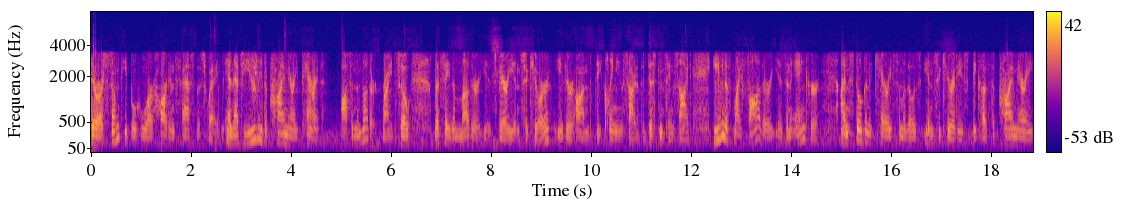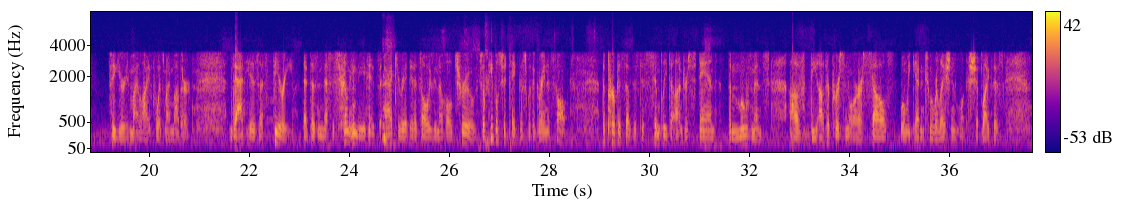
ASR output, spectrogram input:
There are some people who are hard and fast this way, and that's usually the primary parent often the mother, right? So let's say the mother is very insecure, either on the clinging side or the distancing side. Even if my father is an anchor, I'm still going to carry some of those insecurities because the primary figure in my life was my mother. That is a theory. That doesn't necessarily mean it's accurate and it's always going to hold true. So people should take this with a grain of salt. The purpose of this is simply to understand the movements of the other person or ourselves when we get into a relationship like this.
